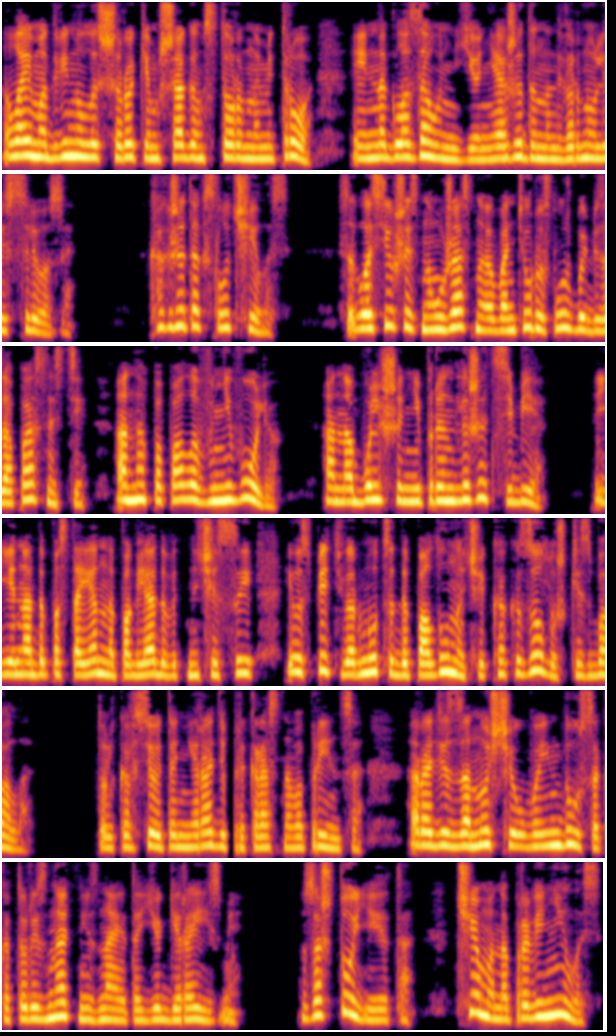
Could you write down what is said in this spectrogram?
Лайма двинулась широким шагом в сторону метро, и на глаза у нее неожиданно навернулись слезы. Как же так случилось? Согласившись на ужасную авантюру службы безопасности, она попала в неволю, она больше не принадлежит себе. Ей надо постоянно поглядывать на часы и успеть вернуться до полуночи, как Золушки с бала. Только все это не ради прекрасного принца, а ради заносчивого индуса, который знать не знает о ее героизме. За что ей это? Чем она провинилась?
